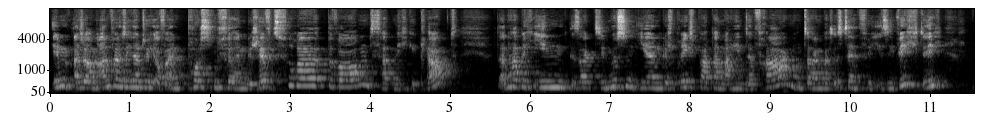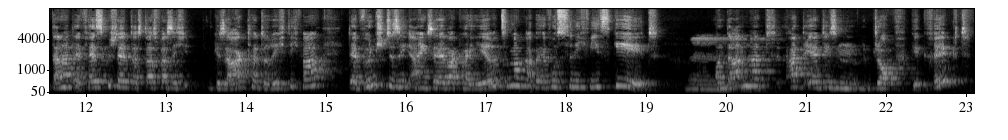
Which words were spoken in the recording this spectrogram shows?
im, also am Anfang sich natürlich auf einen Posten für einen Geschäftsführer beworben. Das hat nicht geklappt. Dann habe ich Ihnen gesagt, Sie müssen Ihren Gesprächspartner mal hinterfragen und sagen, was ist denn für Sie wichtig? Dann hat er festgestellt, dass das, was ich gesagt hatte, richtig war. Der wünschte sich eigentlich selber Karriere zu machen, aber er wusste nicht, wie es geht. Mhm. Und dann hat, hat er diesen Job gekriegt,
